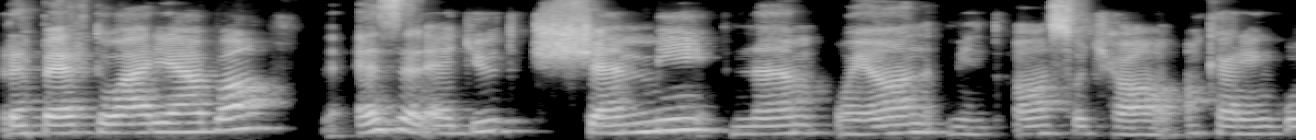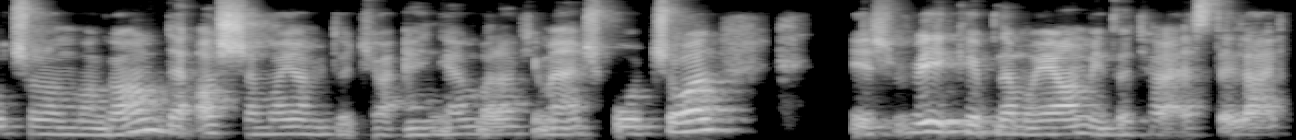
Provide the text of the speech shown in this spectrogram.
repertoárjába, de ezzel együtt semmi nem olyan, mint az, hogyha akár én kócsolom magam, de az sem olyan, mint hogyha engem valaki más kócsol, és végképp nem olyan, mint hogyha ezt egy life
